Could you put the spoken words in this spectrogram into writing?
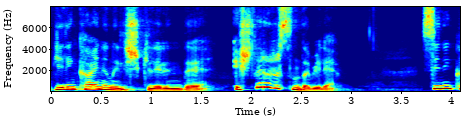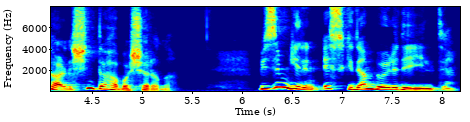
gelin kaynana ilişkilerinde, eşler arasında bile. Senin kardeşin daha başarılı. Bizim gelin eskiden böyle değildi.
